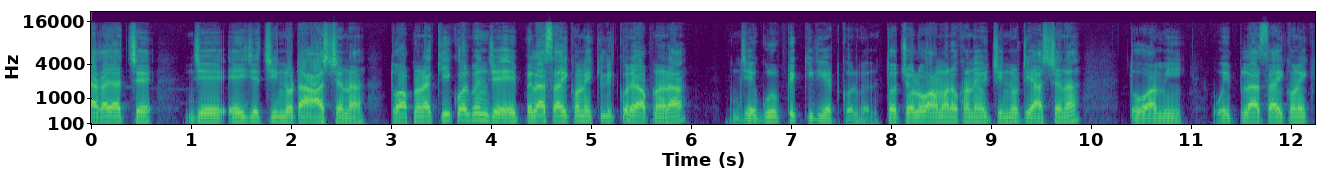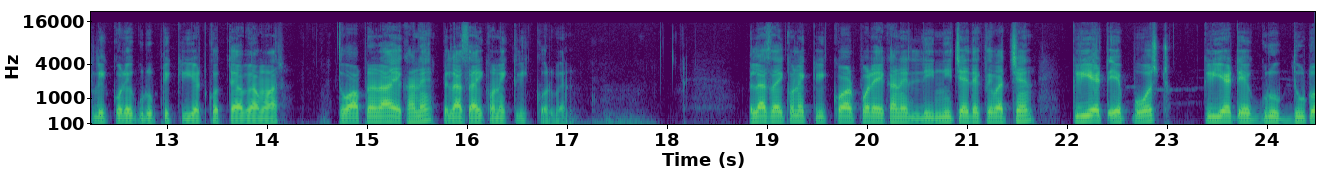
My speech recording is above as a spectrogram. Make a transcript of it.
দেখা যাচ্ছে যে এই যে চিহ্নটা আসছে না, তো আপনারা কি করবেন যে এই প্লাস আইকনে ক্লিক করে আপনারা যে গ্রুপটি ক্রিয়েট করবেন। তো চলো আমার ওখানে ওই চিহ্নটি আসছে না, তো আমি ওই প্লাস আইকনে ক্লিক করে গ্রুপটি ক্রিয়েট করতে হবে আমার। তো আপনারা এখানে প্লাস আইকনে ক্লিক করবেন। প্লাস আইকনে ক্লিক করার পরে এখানে নিচে দেখতে পাচ্ছেন create a post create a group দুটো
